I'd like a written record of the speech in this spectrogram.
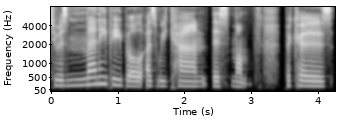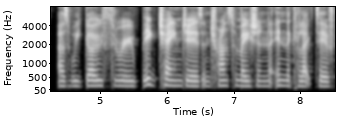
to as many people as we can this month. Because as we go through big changes and transformation in the collective,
